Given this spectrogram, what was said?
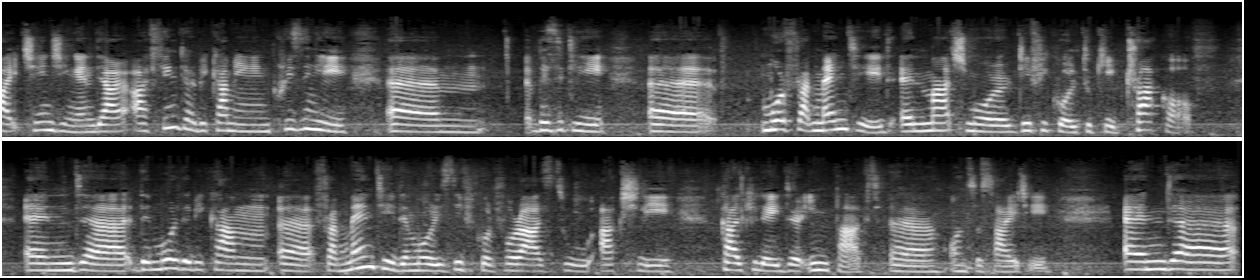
quite changing, and they are, I think they're becoming increasingly, um, basically, uh, more fragmented and much more difficult to keep track of. And uh, the more they become uh, fragmented, the more it's difficult for us to actually calculate their impact uh, on society. And uh,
